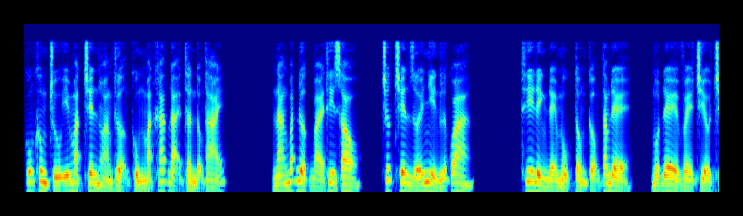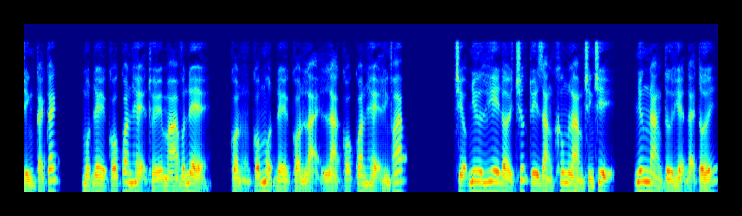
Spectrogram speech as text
cũng không chú ý mặt trên hoàng thượng cùng mặt khác đại thần động thái. Nàng bắt được bài thi sau, trước trên dưới nhìn lướt qua. Thi đình đề mục tổng cộng tam đề, một đề về triều chính cải cách, một đề có quan hệ thuế má vấn đề, còn có một đề còn lại là có quan hệ hình pháp. Triệu Như Hi đời trước tuy rằng không làm chính trị, nhưng nàng từ hiện đại tới,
